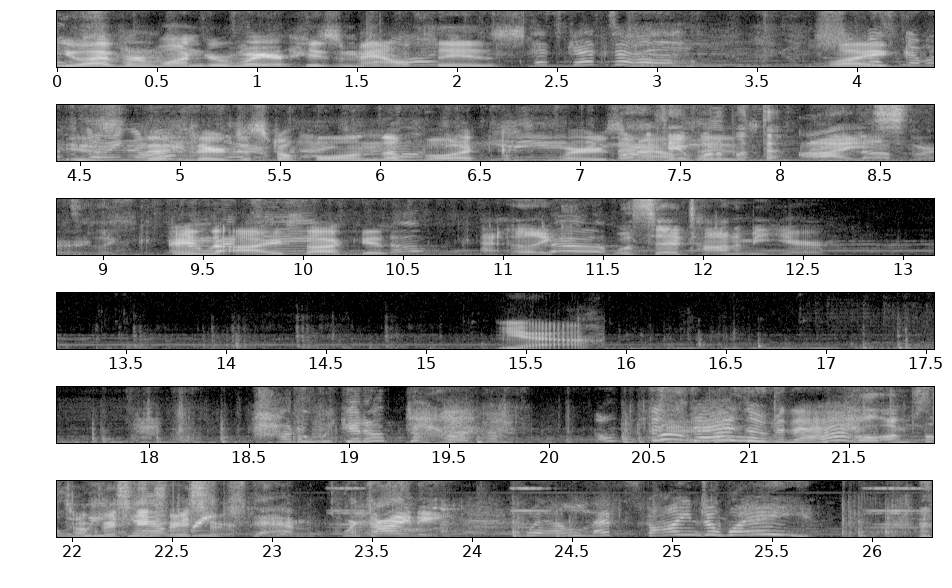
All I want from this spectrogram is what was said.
You ever wonder where his mouth is? Let's get to her. Like, is going the, on. there just a hole in the book where his What, mouth okay, what is? about the eyes? Like, and the eye socket? Uh, like, what's the autonomy here? Yeah. How do we get up to her? Oh, the stairs over there. Oh, I'm, But I'm we basically a can't tracer. reach them. We're tiny. Well, let's find a way.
